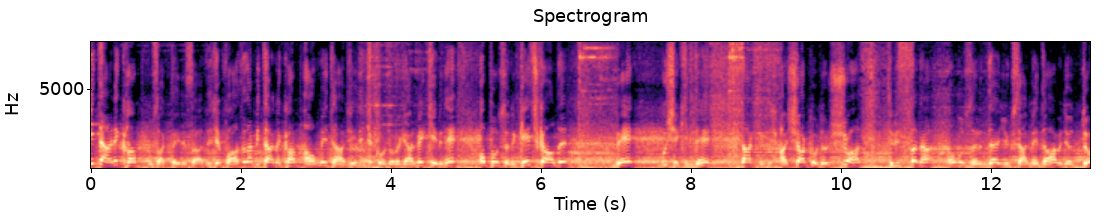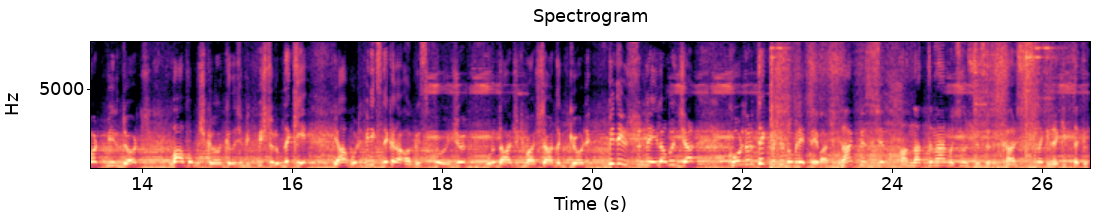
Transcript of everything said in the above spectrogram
bir tane kamp uzaktaydı sadece. Fazladan bir tane kamp almayı tercih edince koridora gelmek yerine o pozisyonu geç kaldı ve bu şekilde Dark Passage aşağı koridoru şu an Tristana omuzlarında yükselmeye devam ediyor. 4-1-4 mahvolmuş kralın kılıcı bitmiş durumda ki ya Holy Phoenix ne kadar agresif bir oyuncu bunu daha önceki maçlarda gördük. Bir de üstünde ele alınca koridoru tek başına domine etmeye başladı. Dark Passage'ın anlattığım her maçında şunu söyledim. Karşısındaki rakip takım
